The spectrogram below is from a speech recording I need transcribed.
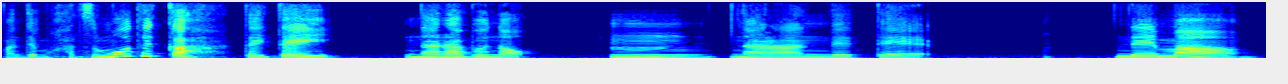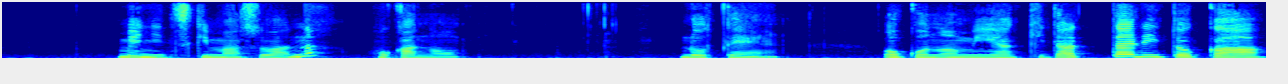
まあ、でも初詣か。だいたい並ぶの。うん、並んでて。で、まあ、目につきますわな。他の露店。お好み焼きだったりとか、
